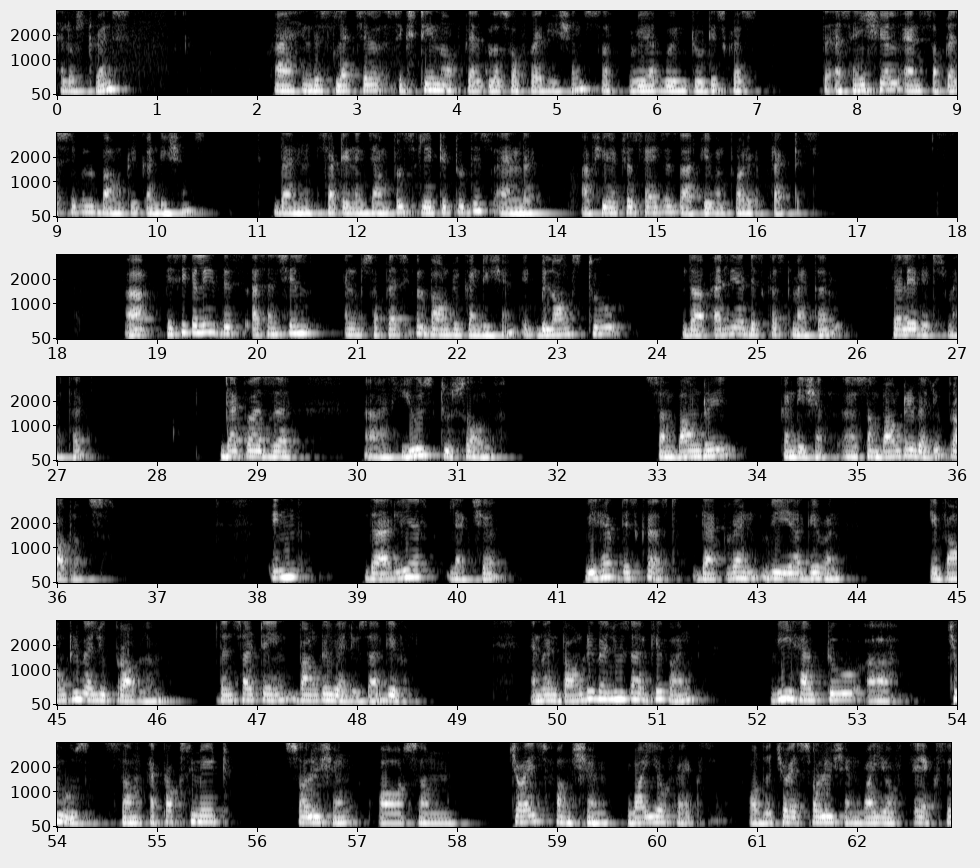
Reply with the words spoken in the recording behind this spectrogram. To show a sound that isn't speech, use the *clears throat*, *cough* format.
Hello students. Uh, in this lecture 16 of calculus of variations uh, we are going to discuss the essential and suppressible boundary conditions then certain examples related to this and a few exercises are given for your practice. Uh, basically this essential and suppressible boundary condition it belongs to the earlier discussed method Rayleigh-Ritz method that was uh, used to solve some boundary condition, uh, some boundary value problems. In the earlier lecture, we have discussed that when we are given a boundary value problem, then certain boundary values are given. And when boundary values are given, we have to uh, choose some approximate solution or some choice function y of x or the choice solution y of x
